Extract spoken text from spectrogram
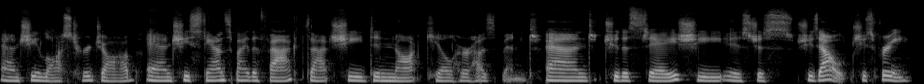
and she lost her job. And she stands by the fact that she did not kill her husband. And to this day, she is just, she's out, she's free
